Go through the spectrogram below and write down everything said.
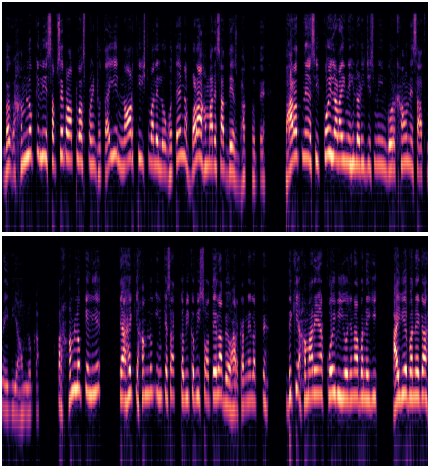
बस हम लोग के लिए सबसे बड़ा प्लस पॉइंट होता है, ये नॉर्थ ईस्ट वाले लोग होते हैं ना, बड़ा हमारे साथ देशभक्त होते हैं। भारत ने ऐसी कोई लड़ाई नहीं लड़ी जिसमें इन गोरखाओं ने साथ नहीं दिया हम लोग का। और हम लोग के लिए क्या है कि हम लोग इनके साथ कभी कभी सौतेला व्यवहार करने लगते हैं। देखिए, हमारे यहाँ कोई भी योजना बनेगी, हाईवे बनेगा,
